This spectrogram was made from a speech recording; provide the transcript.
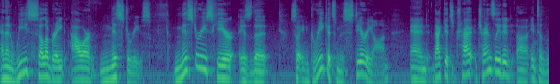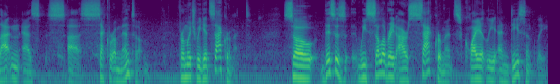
And then we celebrate our mysteries. Mysteries here is the, so in Greek it's mysterion, and that gets tra- translated uh, into Latin as uh, sacramentum, from which we get sacrament. So this is we celebrate our sacraments quietly and decently.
